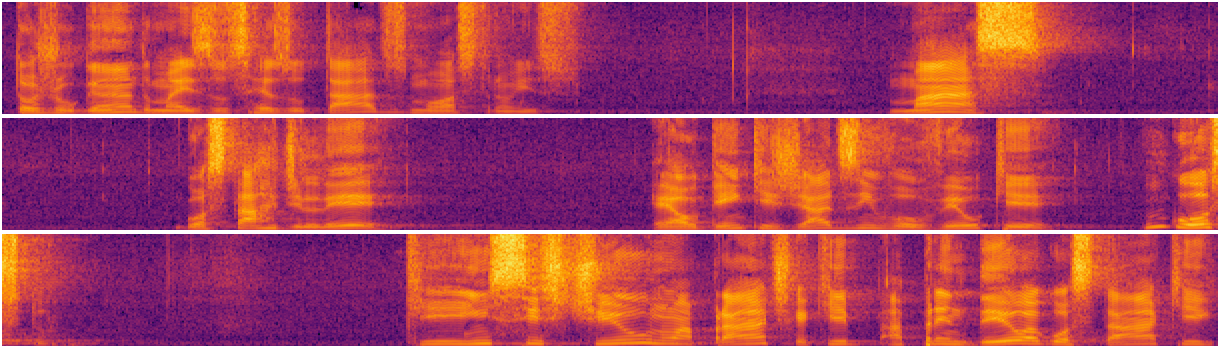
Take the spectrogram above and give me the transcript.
estou julgando, mas os resultados mostram isso. Mas, gostar de ler é alguém que já desenvolveu o quê? Um gosto. Que insistiu numa prática, que aprendeu a gostar, que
